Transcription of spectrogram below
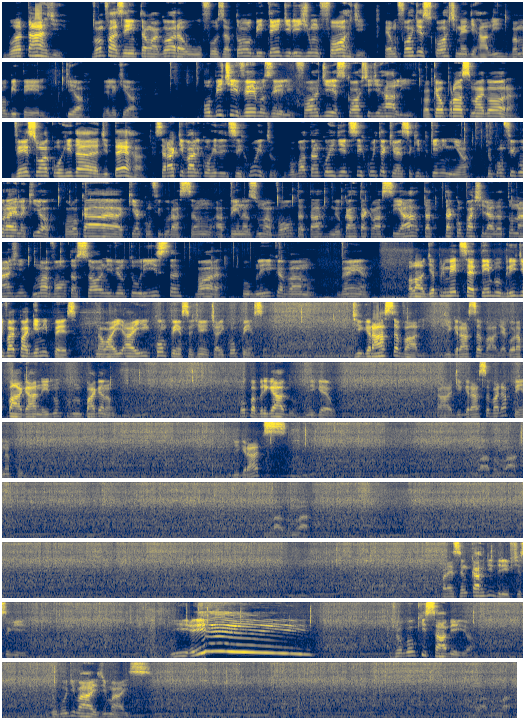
Boa tarde. Vamos fazer então agora o Forza Tom. Obtém e dirige um Ford. É um Ford Escort, né, de rally. Vamos obter ele. Aqui, ó. Ele aqui, ó. Obtivemos ele. Ford Escort de rally. Qual que é o próximo agora? Vence uma corrida de terra? Será que vale corrida de circuito? Vou botar uma corridinha de circuito aqui, ó. Essa aqui pequenininha, ó. Deixa eu configurar ela aqui, ó. Colocar aqui a configuração apenas uma volta, tá? Meu carro tá classe A, tá, tá compartilhada a tonagem. Uma volta só, nível turista. Bora. Publica, vamos. Venha. Olha lá, dia 1 de setembro o grid vai pra Game Pass. Não, aí, aí compensa, gente. Aí compensa. De graça vale. De graça vale. Agora pagar nele não, não paga não. Opa, obrigado, Miguel. Ah, de graça vale a pena, pô. De grátis? Vamos lá, vamos lá. Lá, vamos lá. Parecendo carro de drift isso aqui. E... Ih! Jogou o que sabe aí, ó. Jogou demais, demais. Vamos lá, vamos lá.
